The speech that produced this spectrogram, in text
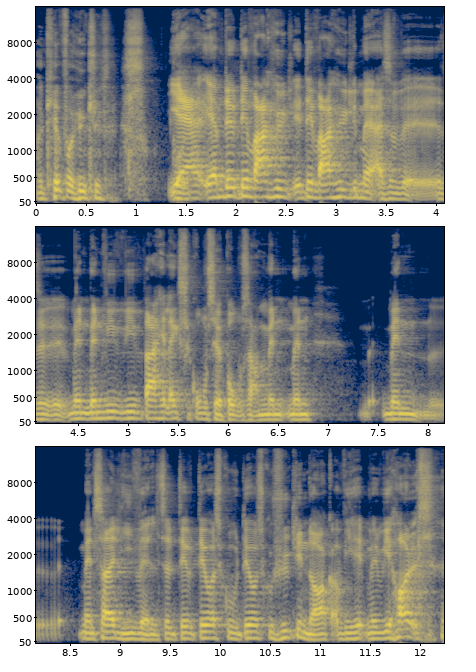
Og kæft for hyggeligt. Ja, jamen det, det, var hyggeligt, det var hyggeligt med, altså, øh, men, men vi, vi var heller ikke så gode til at bo sammen, men, men, men, øh, men så alligevel, så det, det, var sgu, det var sgu hyggeligt nok, og vi, men vi holdt,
